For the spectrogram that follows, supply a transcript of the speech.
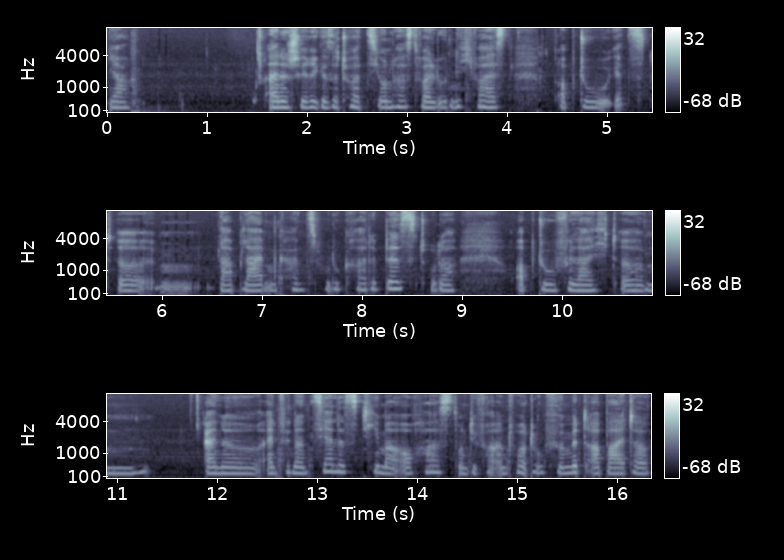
ja eine schwierige Situation hast, weil du nicht weißt, ob du jetzt äh, da bleiben kannst, wo du gerade bist oder ob du vielleicht ähm, eine, ein finanzielles Thema auch hast und die Verantwortung für Mitarbeiter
